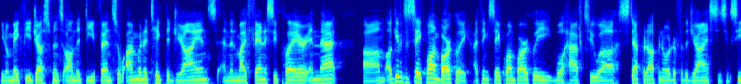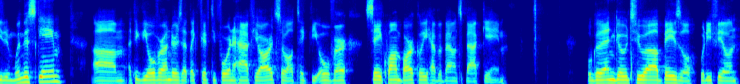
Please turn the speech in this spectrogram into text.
you know, make the adjustments on the defense. So I'm going to take the Giants. And then my fantasy player in that, Um, I'll give it to Saquon Barkley. I think Saquon Barkley will have to uh, step it up in order for the Giants to succeed and win this game. Um, I think the over under is at like 54 and a half yards. So I'll take the over. Saquon Barkley have a bounce back game. We'll go then go to uh, Basel. What are you feeling?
